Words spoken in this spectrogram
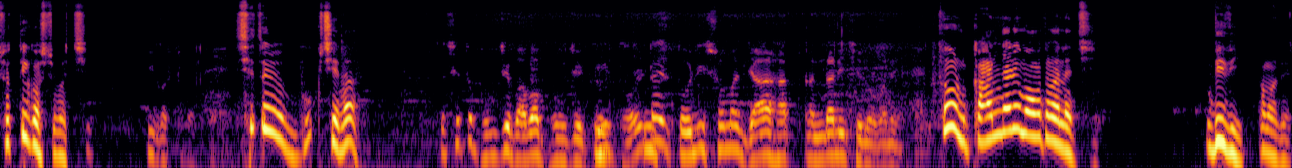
সত্যি কষ্ট পাচ্ছি। কি কষ্ট পাচ্ছ? সে তো ভুগছে না। সে তো ভুগছে বাবা ভুগছে। কি দলটা তৈরির সময় যার হাত কান্ডারি ছিল মানে। দেখুন কান্ডারি মমতা ব্যানার্জি দিদি আমাদের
